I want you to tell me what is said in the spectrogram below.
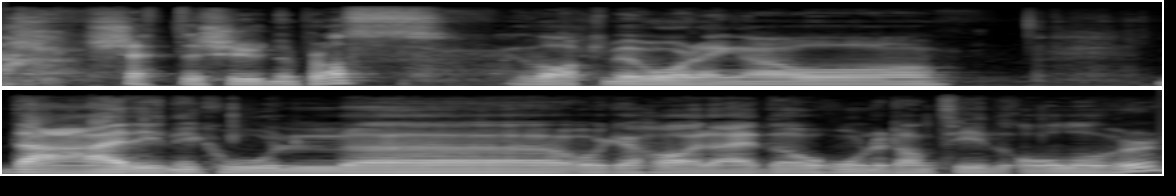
ja, sjette-sjuendeplass. Vake med Vålerenga, og det er inn i Kol, uh, Hareide og Horneland-tid all over.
